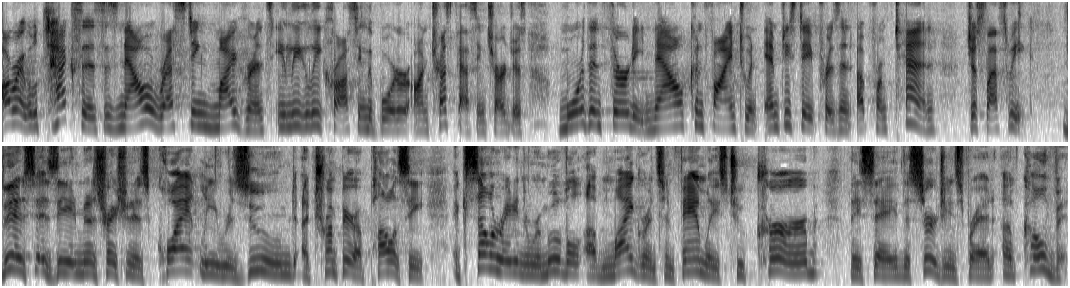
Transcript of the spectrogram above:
All right, well, Texas is now arresting migrants illegally crossing the border on trespassing charges. More than 30 now confined to an empty state prison, up from 10 just last week. This, as the administration has quietly resumed a Trump era policy accelerating the removal of migrants and families to curb, they say, the surging spread of COVID.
